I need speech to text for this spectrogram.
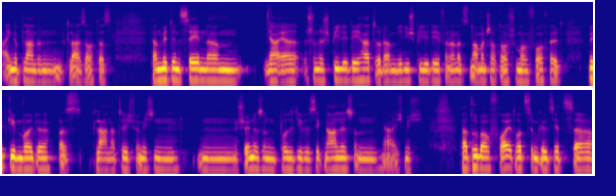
eingeplant und klar ist auch, dass dann mit den Szenen ähm, ja, er schon eine Spielidee hat oder mir die Spielidee von der Nationalmannschaft auch schon mal im Vorfeld mitgeben wollte, was klar natürlich für mich ein, ein schönes und positives Signal ist und ja, ich mich darüber auch freue. Trotzdem gilt es jetzt, äh,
